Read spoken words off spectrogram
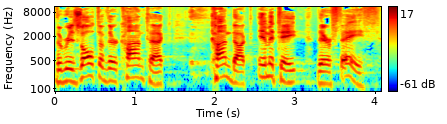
the result of their contact, conduct, imitate their faith.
